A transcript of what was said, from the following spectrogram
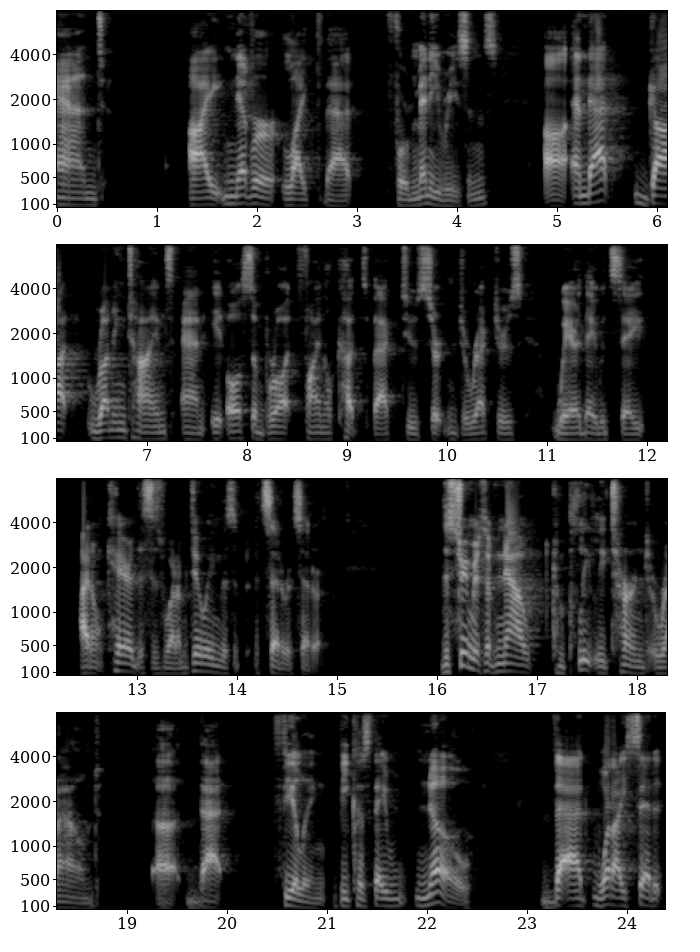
and I never liked that for many reasons. Uh, and that got running times, and it also brought final cuts back to certain directors where they would say, I don't care, this is what I'm doing, this, et cetera, et cetera. The streamers have now completely turned around uh, that feeling because they know that what I said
